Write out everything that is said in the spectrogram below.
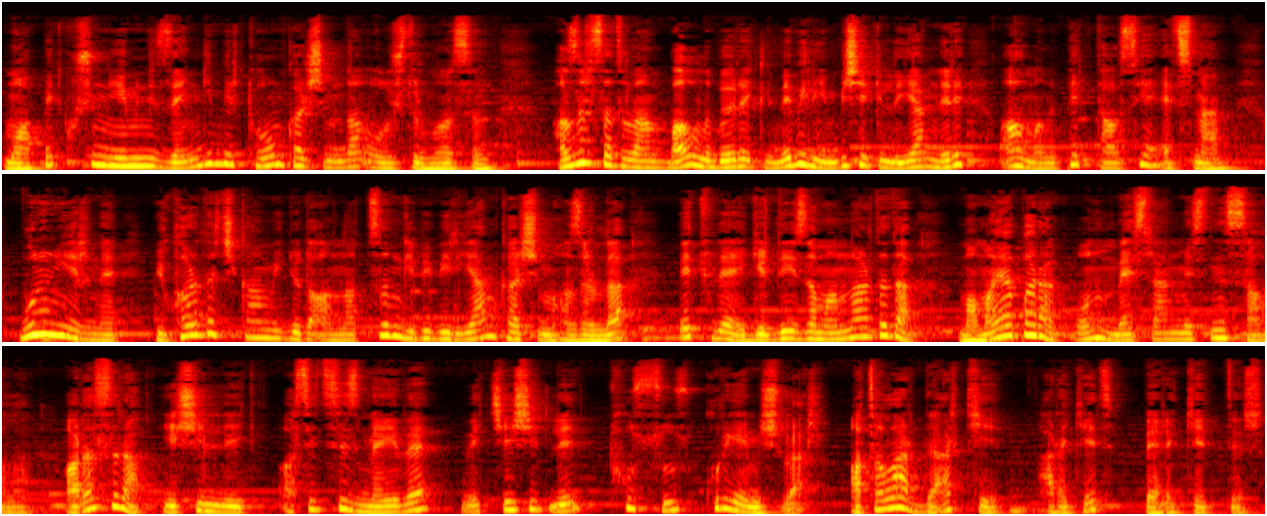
Muhabbet kuşunun yemini zengin bir tohum karışımından oluşturmalısın. Hazır satılan ballı börekli ne bileyim bir şekilde yemleri almanı pek tavsiye etmem. Bunun yerine yukarıda çıkan videoda anlattığım gibi bir yem karışımı hazırla ve tüleye girdiği zamanlarda da mama yaparak onun beslenmesini sağla. Ara sıra yeşillik, asitsiz meyve ve çeşitli tuzsuz kuru yemiş ver. Atalar der ki hareket berekettir.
